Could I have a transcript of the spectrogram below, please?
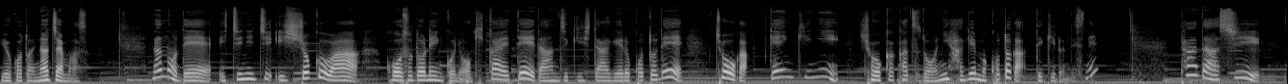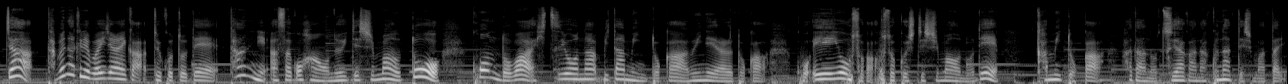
いうことになっちゃいます。なので1日1食は酵素ドリンクに置き換えて断食してあげることで腸が元気に消化活動に励むことができるんですね。ただしじゃあ食べなければいいじゃないかということで単に朝ごはんを抜いてしまうと今度は必要なビタミンとかミネラルとかこう栄養素が不足してしまうので髪とか肌のツヤがなくなってしまったり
